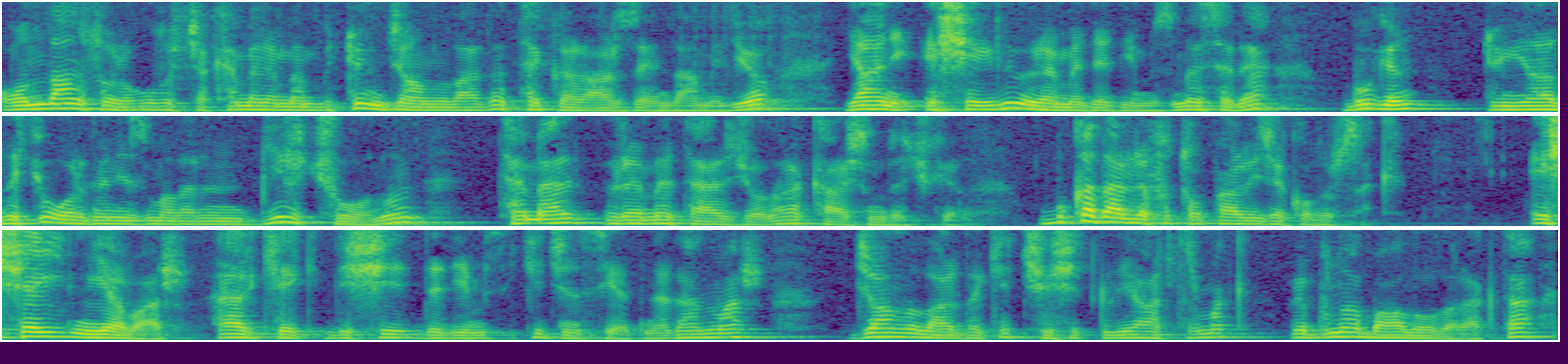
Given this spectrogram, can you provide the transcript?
ondan sonra oluşacak hemen hemen bütün canlılarda tekrar arıza endam ediyor. Yani eşeyli üreme dediğimiz mesele bugün dünyadaki organizmaların birçoğunun temel üreme tercihi olarak karşımıza çıkıyor. Bu kadar lafı toparlayacak olursak. Eşey niye var? Erkek, dişi dediğimiz iki cinsiyet neden var? canlılardaki çeşitliliği artırmak ve buna bağlı olarak da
